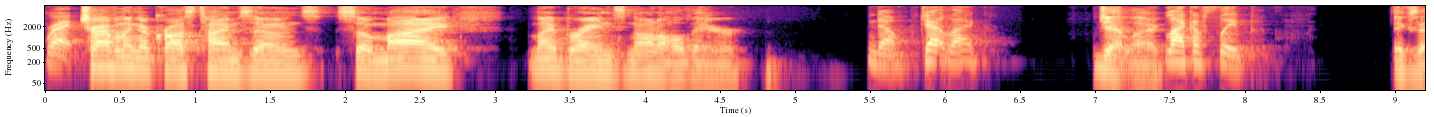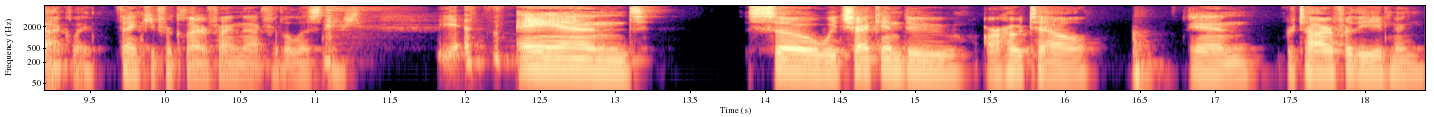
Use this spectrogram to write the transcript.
right. traveling across time zones. So my, my brain's not all there. No, jet lag, Jet lag. lack of sleep. Exactly. Thank you for clarifying that for the listeners. Yes. And so we check into our hotel and retire for the evening.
